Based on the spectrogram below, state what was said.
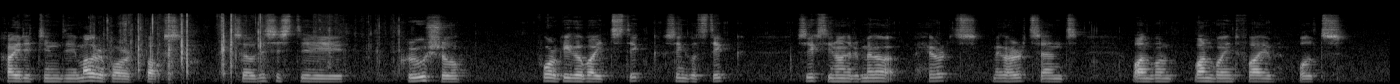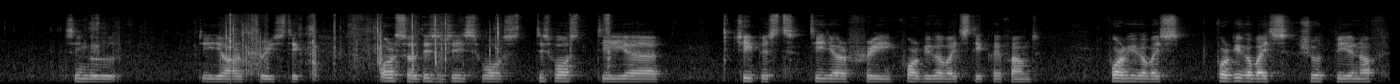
hide it in the motherboard box. So this is the crucial 4 gigabyte stick, single stick, 1600 megahertz, megahertz and 1.5 volts single DDR3 stick. Also, this is was this was the uh, cheapest DDR3 4 gigabyte stick I found. 4 gigabytes 4 gigabytes should be enough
